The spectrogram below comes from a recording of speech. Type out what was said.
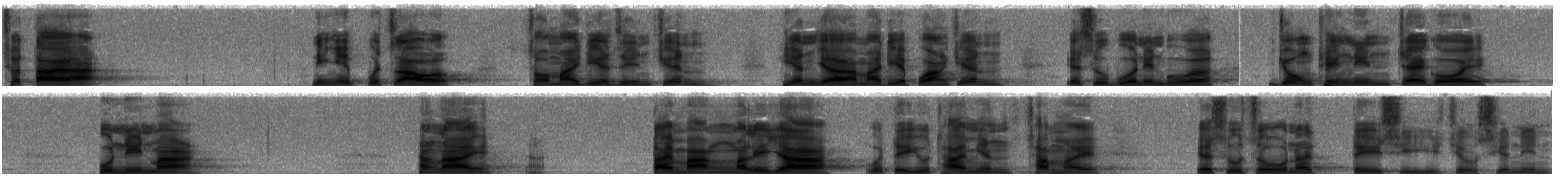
chuốt ta á nên như bút giáo sọ mai đi dền chiến hiên nhà mà đi quang chiến Yesu bùa nên bùa dùng thèn nín che gọi bùn nín mà thằng này tại mạng Malaysia với tỷ yu thái miền thăm hay 耶稣走那得是就显灵。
